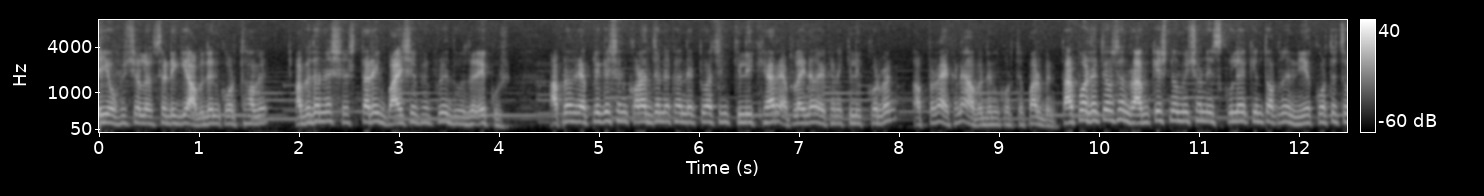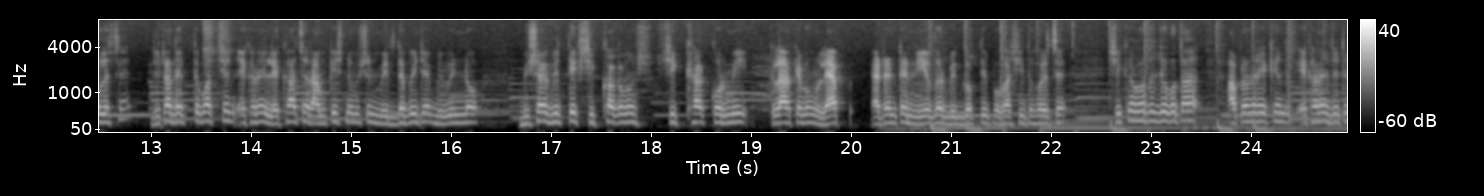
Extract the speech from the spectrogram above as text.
এই অফিসিয়াল ওয়েবসাইটে গিয়ে আবেদন করতে হবে। আবেদনের শেষ তারিখ বাইশে ফেব্রুয়ারি দু হাজার একুশ। আপনাদের অ্যাপ্লিকেশন করার জন্য এখানে দেখতে পাচ্ছেন ক্লিক হেয়ার অ্যাপ্লাই নাও এখানে ক্লিক করবেন। আপনারা এখানে আবেদন করতে পারবেন। তারপর দেখতে পাচ্ছেন রামকৃষ্ণ মিশন স্কুলে কিন্তু আপনাদের নিয়োগ করতে চলেছে। যেটা দেখতে পাচ্ছেন, এখানে লেখা আছে রামকৃষ্ণ মিশন বিদ্যাপীঠে বিভিন্ন বিষয়ভিত্তিক শিক্ষক এবং শিক্ষাকর্মী ক্লার্ক এবং ল্যাব অ্যাটেন্ডেন্ট নিয়োগের বিজ্ঞপ্তি প্রকাশিত হয়েছে। শিক্ষাগত যোগ্যতা, আপনাদের এখানে যেটি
